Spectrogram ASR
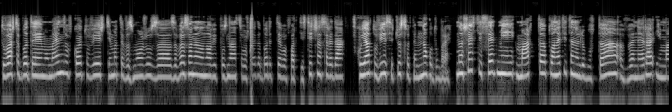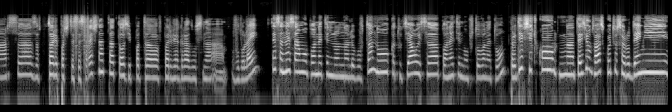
Това ще бъде момент, в който вие ще имате възможност за завързване на нови познанства, въобще да бъдете в артистична среда, в която вие се чувствате много добре. На 6 и 7 марта планетите на любовта, Венера и Марс за втори път ще се срещнат, този път в първия градус на Водолей. Те са не само планети на любовта, но като цяло и са планети на общуването. Преди всичко, тези от вас, които са родени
